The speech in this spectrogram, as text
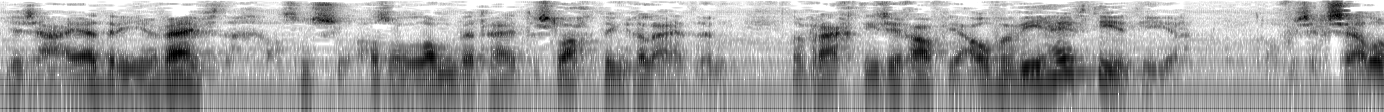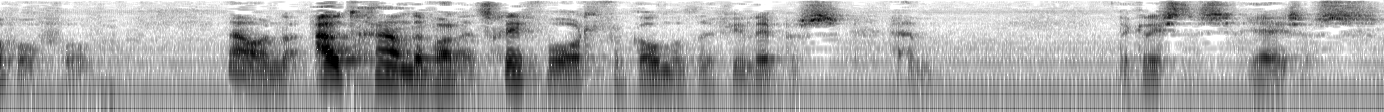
Jezaja 53. Als een, als een lam werd hij de slachting geleid. En dan vraagt hij zich af, ja, over wie heeft hij het hier? Over zichzelf of over nou, en uitgaande van het schriftwoord verkondigde Filippus hem, de Christus, Jezus.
